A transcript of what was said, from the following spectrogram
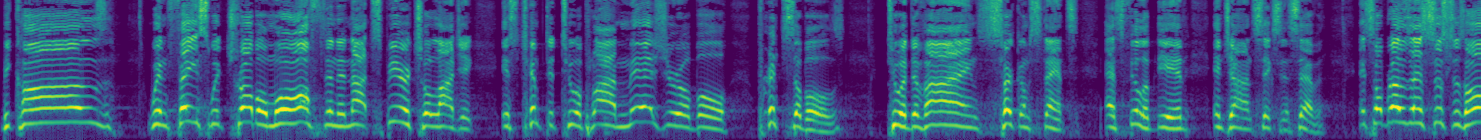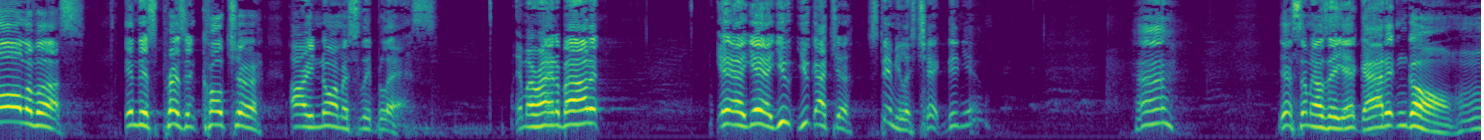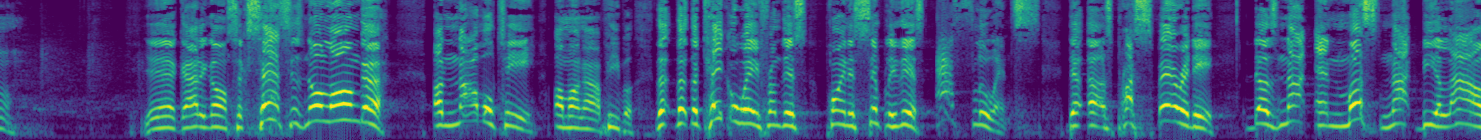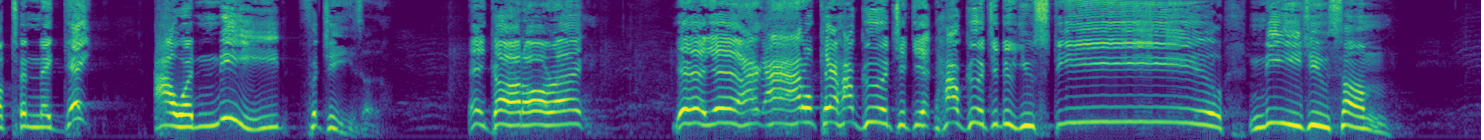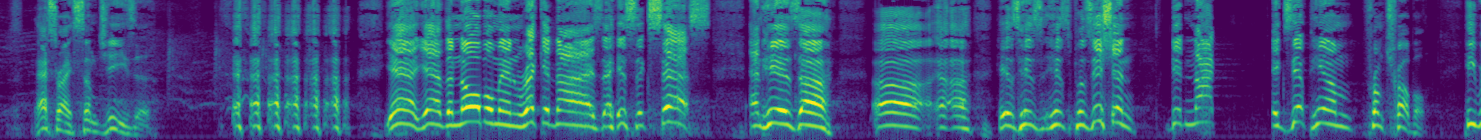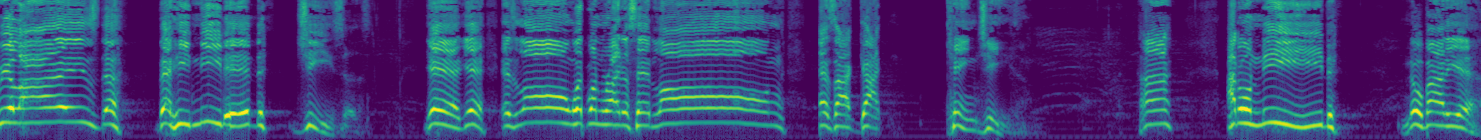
because when faced with trouble, more often than not, spiritual logic is tempted to apply measurable principles to a divine circumstance, as Philip did in John 6 and 7. And so, brothers and sisters, all of us in this present culture are enormously blessed. Am I right about it? Yeah, yeah, you, you got your stimulus check, didn't you? Huh? Yeah, some of y'all say, yeah, got it and gone. Hmm. Yeah, got it gone. Success is no longer a novelty among our people. The, the, the takeaway from this point is simply this affluence, the, uh, prosperity does not and must not be allowed to negate our need for Jesus. Ain't God all right? Yeah, yeah. I, I, I, don't care how good you get, how good you do. You still need you some. That's right, some Jesus. yeah, yeah. The nobleman recognized that his success and his, uh, uh, uh, his, his, his position did not exempt him from trouble. He realized uh, that he needed Jesus. Yeah, yeah. As long, what one writer said, long as I got King Jesus. Huh? I don't need nobody else.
